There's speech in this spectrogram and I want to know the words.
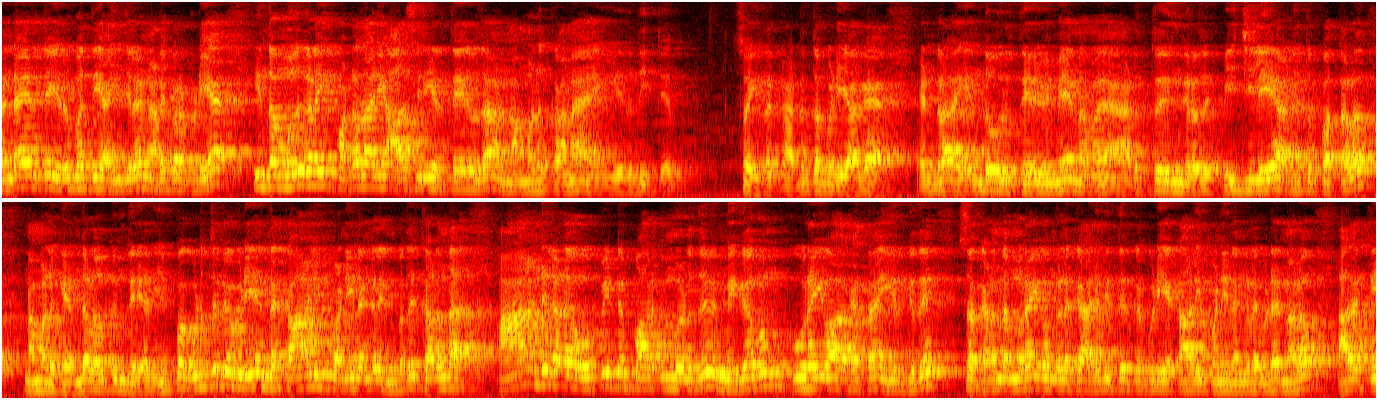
ரெண்டாயிரத்தி இருபத்தி அஞ்சில் நடைபெறக்கூடிய இந்த முதுகலை பட்டதாரி ஆசிரியர் தேர்வு தான் நம்மளுக்கான இறுதி தேர்வு. ஸோ இதற்கு அடுத்தபடியாக என்றால் எந்த ஒரு தேர்வுமே நம்ம அடுத்துங்கிறது. பிஜிலேயே அடுத்து பார்த்தாலும் நம்மளுக்கு எந்த அளவுக்கும் தெரியாது. இப்போ கொடுத்துருக்கக்கூடிய இந்த காலி பணியிடங்கள் என்பது கடந்த ஆண்டுகளை ஒப்பிட்டு பார்க்கும் பொழுது மிகவும் குறைவாகத்தான் இருக்குது. ஸோ கடந்த முறை உங்களுக்கு அறிவித்திருக்கக்கூடிய காலி பணியிடங்களை விடனாலும் அதற்கு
